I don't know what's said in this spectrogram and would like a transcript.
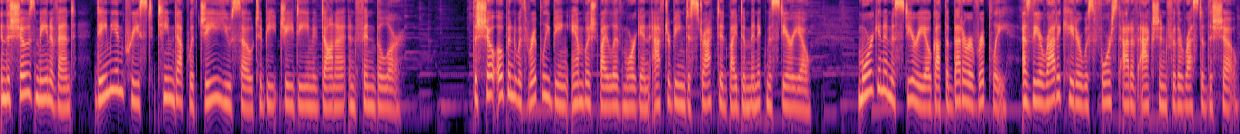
In the show's main event, Damian Priest teamed up with Jey Uso to beat JD McDonagh and Finn Balor. The show opened with Ripley being ambushed by Liv Morgan after being distracted by Dominik Mysterio. Morgan and Mysterio got the better of Ripley, as the Eradicator was forced out of action for the rest of the show.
